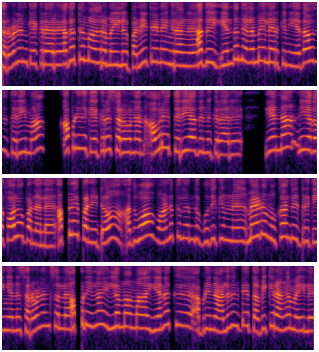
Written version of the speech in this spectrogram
சரவணன் கேக்குறாரு. பதட்டமாகற மயில் பண்ணிட்டேனேங்கிறாங்க. அது எந்த நிலைமையில இருக்குன்னு ஏதாவது தெரியுமா? அப்படின்னு கேக்குற சரவணன் அவரே தெரியாதுன்னுக்கிறாரு. ஏன்னா நீ அதை ஃபாலோ பண்ணல. அப்ளை பண்ணிட்டோம். அதுவா வானத்துல இருந்து குதிக்கும்னு மேடம் உட்கார்ந்துட்டு இருக்கீங்கன்னு சரவணன் சொல்ல அப்படிலாம் இல்ல மாமா. எனக்கு அப்படின்னு அழுதுகிட்டே தவிக்கிறாங்க மயிலு.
